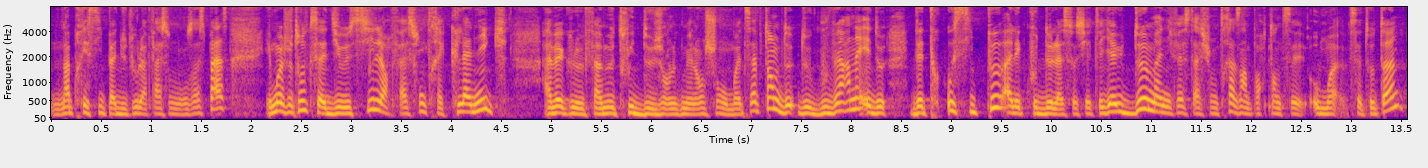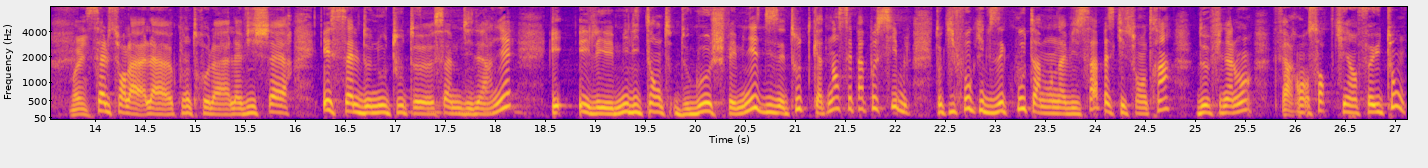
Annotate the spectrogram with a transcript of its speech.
n'apprécient pas du tout la façon dont ça se passe. Et moi, je trouve que ça dit aussi leur façon très clanique, avec le fameux tweet de Jean-Luc Mélenchon au mois de septembre, de, gouverner et d'être aussi peu à l'écoute de la société. Il y a eu deux manifestations très importantes au mois, cet automne, celle sur la, contre la, vie chère et celle de nous toutes euh, samedi dernier. Et, et, les militantes de gauche féministes disaient toutes qu'Attenin, c'est pas possible. Donc il faut qu'ils écoutent, à mon avis, ça parce qu'ils sont en train de finalement faire en sorte qu'il y ait un feuilleton.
